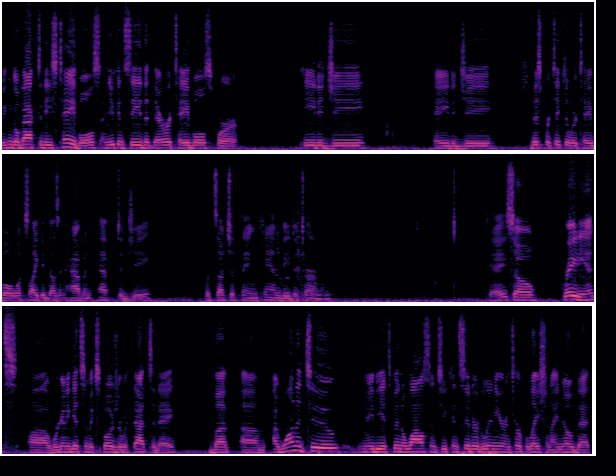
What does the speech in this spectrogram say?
we can go back to these tables and you can see that there are tables for P to G, A to G, this particular table looks like it doesn't have an F to G, but such a thing can be determined. Okay, so gradients, uh, we're going to get some exposure with that today. But um, I wanted to, maybe it's been a while since you considered linear interpolation. I know that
